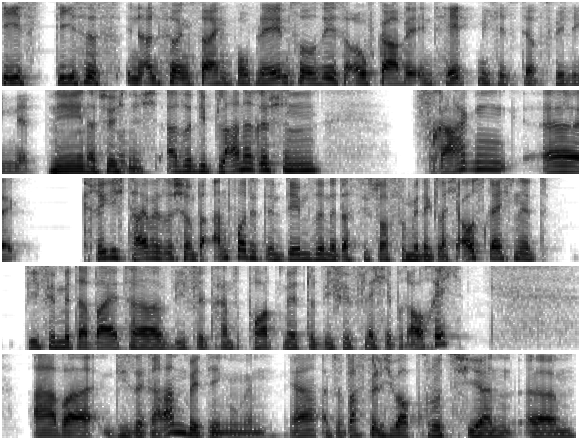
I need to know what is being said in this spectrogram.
Dies, dieses in Anführungszeichen Problems oder diese Aufgabe enthebt mich jetzt der Zwilling nicht. Nee, natürlich nicht. Also die planerischen Fragen äh, kriege ich teilweise schon beantwortet, in dem Sinne, dass die Software mir dann gleich ausrechnet, wie viele Mitarbeiter, wie viel Transportmittel, wie viel Fläche brauche ich. Aber diese Rahmenbedingungen, ja, also was will ich überhaupt produzieren, ähm,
